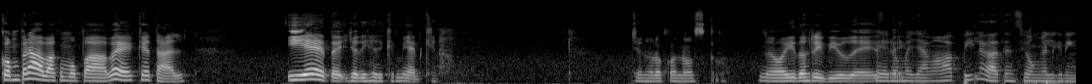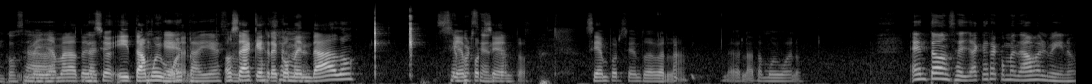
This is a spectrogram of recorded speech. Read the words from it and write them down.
compraba como para ver qué tal. Y este, yo dije de que mierda, yo no lo conozco, no he oído review de este. Pero me llamaba pila la atención el gringo. O sea, me llama la atención y está muy bueno. o sea que es recomendado 100%. 100%. 100% de verdad. De verdad está muy bueno. Entonces, ya que recomendábamos el vino,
